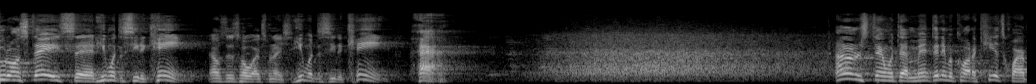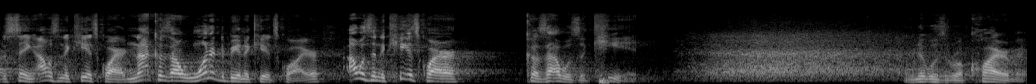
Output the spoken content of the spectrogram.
Dude on stage said he went to see the king. That was his whole explanation. He went to see the king. Ha! I don't understand what that meant. They didn't even call a kids choir to sing. I was in the kids choir, not because I wanted to be in the kids choir. I was in the kids choir because I was a kid. and it was a requirement.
